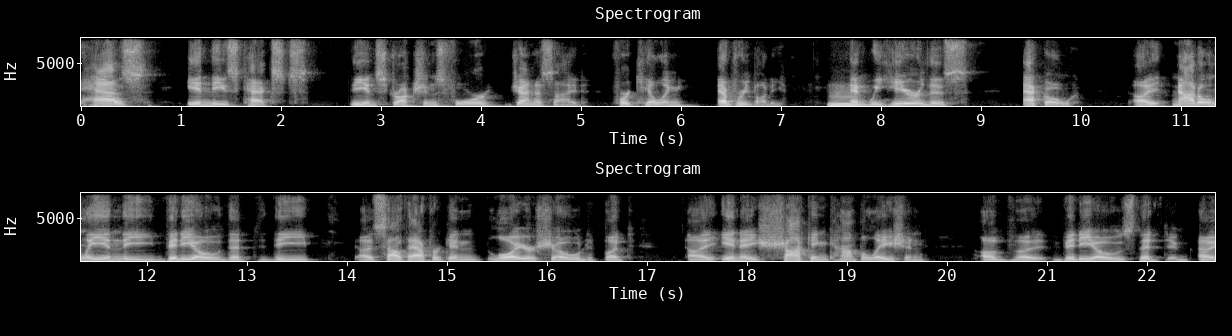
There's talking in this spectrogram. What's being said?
has in these texts the instructions for genocide, for killing everybody. Mm. And we hear this echo uh, not only in the video that the uh, South African lawyer showed, but uh, in a shocking compilation of uh, videos that uh,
